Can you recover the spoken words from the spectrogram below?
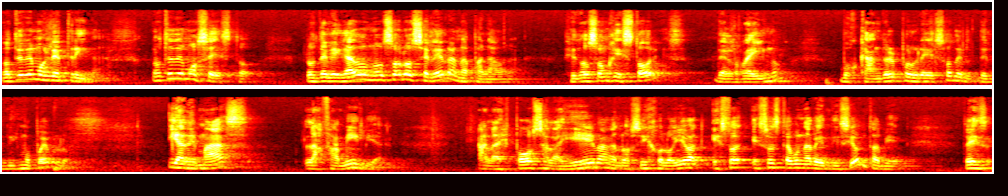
No tenemos letrinas. No tenemos esto. Los delegados no solo celebran la palabra, sino son gestores del reino, buscando el progreso del, del mismo pueblo. Y además, la familia a la esposa la llevan, a los hijos lo llevan. Eso, eso está una bendición también. Entonces,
